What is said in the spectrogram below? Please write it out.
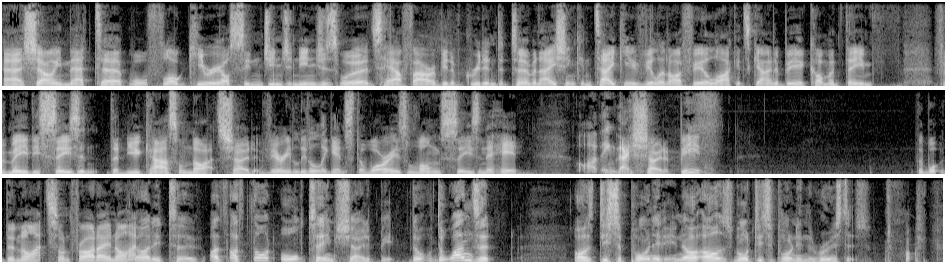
Uh, showing that, uh, well, flog Kyrgios in Ginger Ninja's words, how far a bit of grit and determination can take you. Villain, I feel like it's going to be a common theme for me this season. The Newcastle Knights showed very little against the Warriors' long season ahead. I think they showed a bit. The, the Knights on Friday night. I did too. I, I thought all teams showed a bit. The, the ones that I was disappointed in, I, I was more disappointed in the Roosters,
